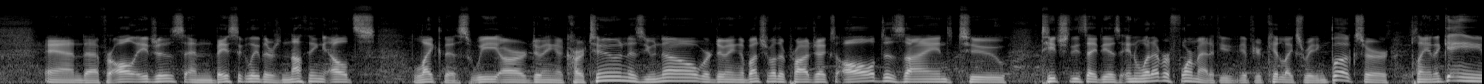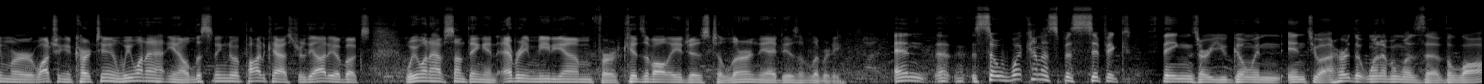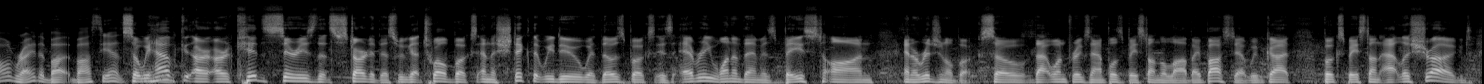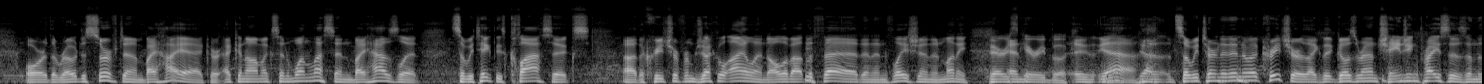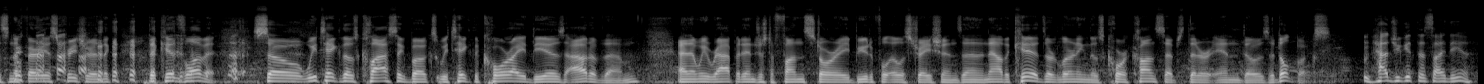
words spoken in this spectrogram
and uh, for all ages, and basically, there's nothing else like this. We are doing a cartoon, as you know, we're doing a bunch of other projects, all designed to teach these ideas in whatever format. If you if your kid likes reading books or playing a game or watching a cartoon, we want to, you know, listening to a podcast or the audiobooks, we want to have something in every medium for kids of all ages to learn the ideas of liberty. And uh, so, what kind of specific things are you going into? I heard that one of them was uh, the law, right? The ba- Bastiat. So we have our, our kids series that started this. We've got 12 books, and the shtick that we do with those books is every one of them is based on an original book. So that one, for example, is based on The Law by Bastiat. We've got books based on Atlas Shrugged, or The Road to Serfdom by Hayek, or Economics in One Lesson by Hazlitt. So we take these classics, uh, The Creature from Jekyll Island, all about the Fed and inflation and money. Very and- scary book. uh, yeah. Yeah. Uh, so we turn it into a creature like that goes around changing prices and this nefarious creature, and the, the kids love it. So we take those classic books, we take the core ideas out of them, and then we wrap it in just a fun story, beautiful illustrations, and now the kids are learning those core concepts that are in those adult books. How'd you get this idea?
